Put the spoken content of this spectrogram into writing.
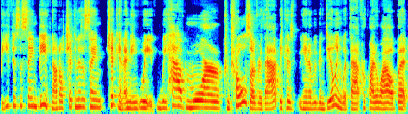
beef is the same beef. Not all chicken is the same chicken. I mean we we have more controls over that because you know we've been dealing with that for quite a while but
